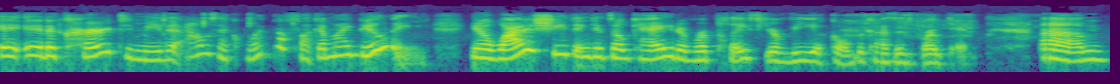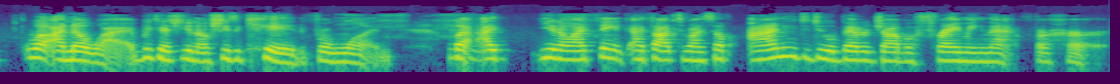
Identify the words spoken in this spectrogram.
it, it occurred to me that I was like, what the fuck am I doing? You know, why does she think it's okay to replace your vehicle because it's broken? Um, well, I know why. Because, you know, she's a kid, for one. But I, you know, I think I thought to myself, I need to do a better job of framing that for her.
